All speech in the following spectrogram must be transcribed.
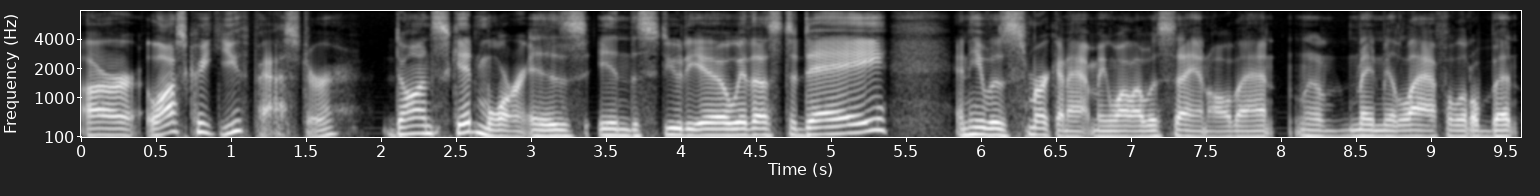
Our Lost Creek youth pastor, Don Skidmore, is in the studio with us today, and he was smirking at me while I was saying all that. It made me laugh a little bit.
